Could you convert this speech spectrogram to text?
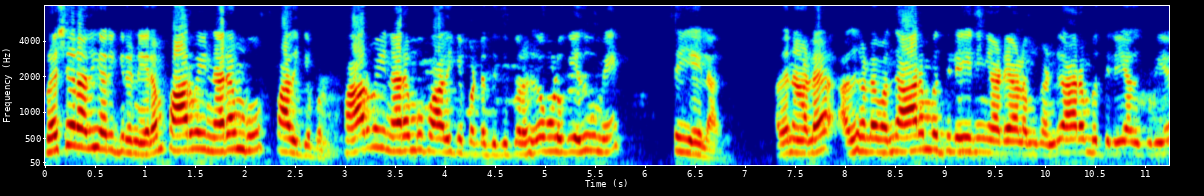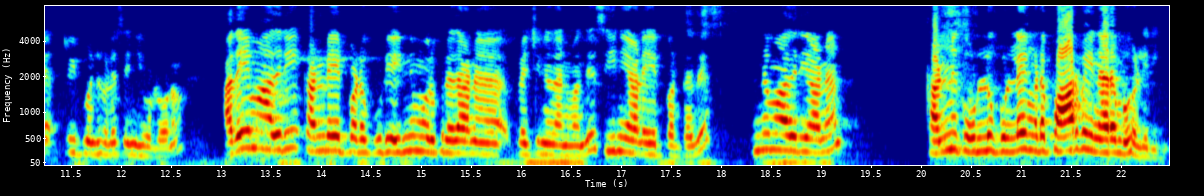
ப்ரெஷர் அதிகரிக்கிற நேரம் பார்வை நரம்பு பாதிக்கப்படும். பார்வை நரம்பு பாதிக்கப்பட்டதுக்கு பிறகு உங்களுக்கு எதுவுமே செய்ய இயலாது. அதனால அதுகளை வந்து ஆரம்பத்திலேயே நீங்க அடையாளம் கண்டு ஆரம்பத்திலேயே அதுக்குரிய ட்ரீட்மெண்ட்களை செஞ்சு கொள்ளணும். அதே மாதிரி கண்ணில் ஏற்படக்கூடிய இன்னும் ஒரு பிரதான பிரச்சனை தான் வந்து சீனியால ஏற்பட்டது. இந்த மாதிரியான கண்ணுக்கு உள்ளுக்குள்ள எங்களோட பார்வை நரம்புகள் இருக்கு.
